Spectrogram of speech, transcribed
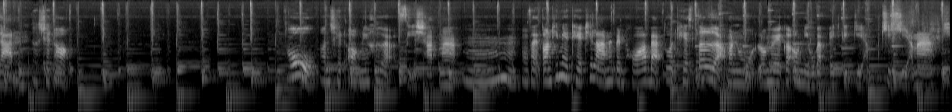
จันเดี๋ยวเช็ดออก โอ้ตอนเช็ดออกนี่คืออะสีชัดมากม งสัยตอนที่เมย์เทสที่ร้านมันเป็นเพราะว่าแบบตัวเทสเตอร์อะมันหมดแล้วเมย์ก็เอานิ้วแบบไปเกี่ยมๆขีเขียๆมาโอเค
